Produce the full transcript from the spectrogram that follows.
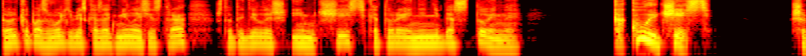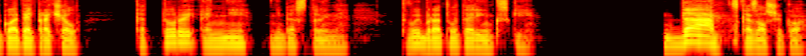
Только позволь тебе сказать, милая сестра, что ты делаешь им честь, которой они недостойны. Какую честь? Шико опять прочел. Которой они недостойны. Твой брат Лотарингский. Да, сказал Шико.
